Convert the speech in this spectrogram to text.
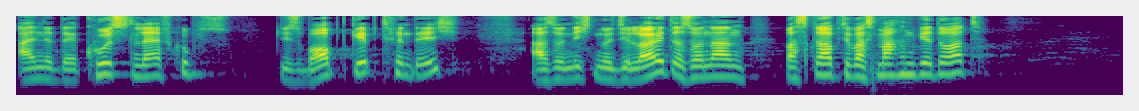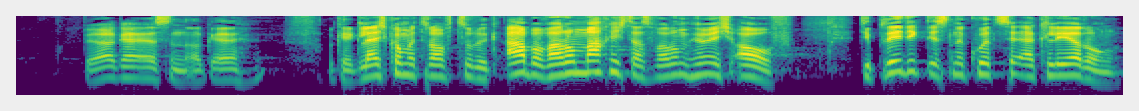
eine der coolsten Live Groups, die es überhaupt gibt, finde ich. Also nicht nur die Leute, sondern was glaubt ihr, was machen wir dort? Burger essen, okay. Okay, gleich komme ich darauf zurück. Aber warum mache ich das? Warum höre ich auf? Die Predigt ist eine kurze Erklärung.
